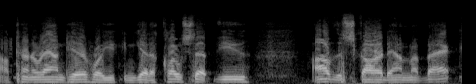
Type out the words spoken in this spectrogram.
I'll turn around here where you can get a close-up view of the scar down my back.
